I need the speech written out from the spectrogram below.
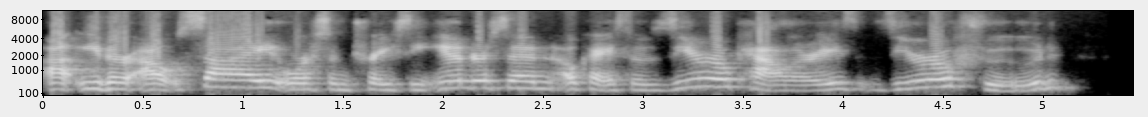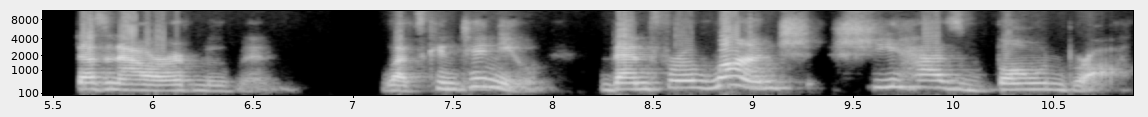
uh, either outside or some Tracy Anderson. Okay, so zero calories, zero food, does an hour of movement. Let's continue. Then for lunch, she has bone broth.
